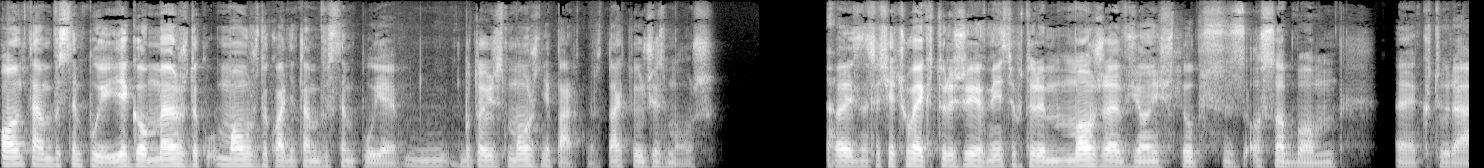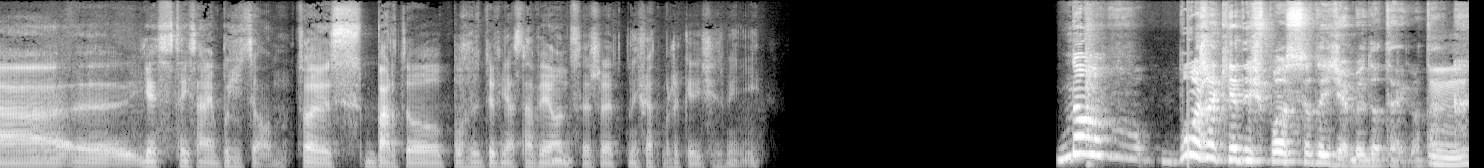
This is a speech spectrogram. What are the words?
on tam występuje, jego męż, mąż dokładnie tam występuje, bo to już jest mąż, nie partner, tak? To już jest mąż. To jest na sensie człowiek, który żyje w miejscu, w którym może wziąć ślub z, z osobą, E, która e, jest z tej samej płci co on. To jest bardzo pozytywnie nastawiające, że ten świat może kiedyś się zmieni. No, może kiedyś w Polsce dojdziemy do tego, tak. Mm.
